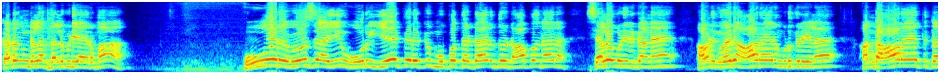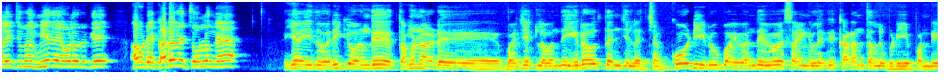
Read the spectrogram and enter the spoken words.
கடன்கள்லாம் தள்ளுபடி ஆயிருமா? ஒவ்வொரு விவசாயியும் ஒரு ஏக்கருக்கு முப்பத்தெட்டாயிரம் to நாற்பதனாயிரம் செலவு பண்ணியிருக்கானே. அவனுக்கு வெறும் ஆறாயிரம் கொடுக்குறீங்கள? அந்த ஆறாயிரத்து கழிச்சுமே மீதம் எவ்வளோ இருக்கு? அவனுடைய கடனை சொல்லுங்க. ஐயா இது வரைக்கும் வந்து தமிழ்நாடு பட்ஜெட்ல வந்து இருபத்தஞ்சு லட்சம் கோடி ரூபாய் வந்து விவசாயிகளுக்கு கடன் தள்ளுபடி பண்ணி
